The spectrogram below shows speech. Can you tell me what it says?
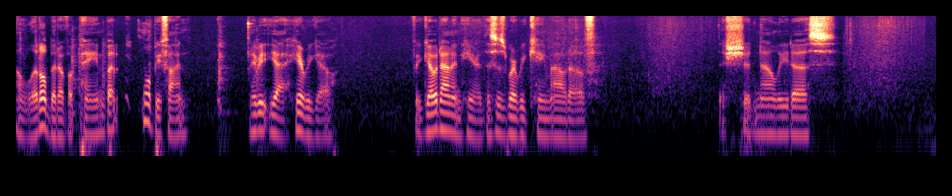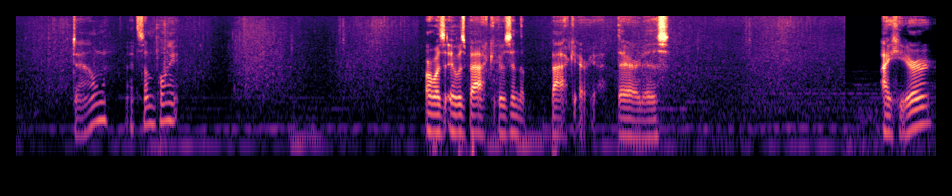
a little bit of a pain, but we'll be fine. Maybe, yeah, here we go. If we go down in here, this is where we came out of. This should now lead us down at some point. Or was it, was back, it was in the back area. There it is. I hear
